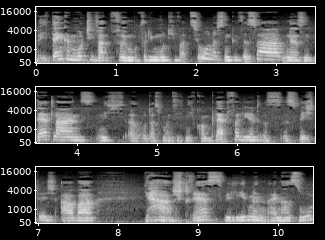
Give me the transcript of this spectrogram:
ich denke, Motiva für, für die Motivation ist ein gewisser, ne, das sind Deadlines, nicht, also dass man sich nicht komplett verliert, ist, ist wichtig, aber ja, Stress, wir leben in einer so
